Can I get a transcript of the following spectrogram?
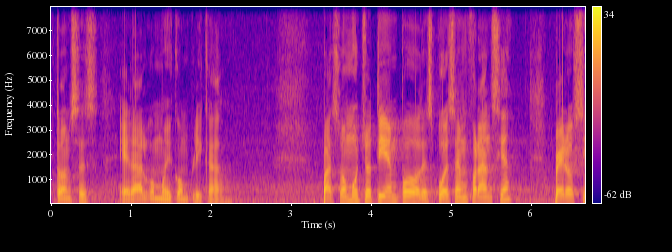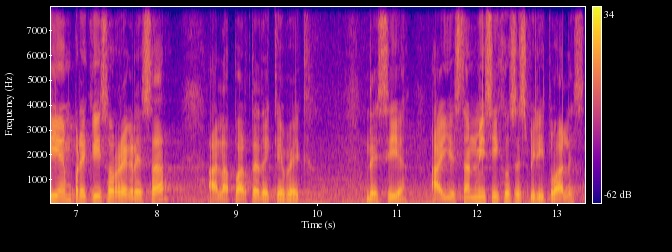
Entonces era algo muy complicado. Pasó mucho tiempo después en Francia, pero siempre quiso regresar a la parte de Quebec. Decía, ahí están mis hijos espirituales,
